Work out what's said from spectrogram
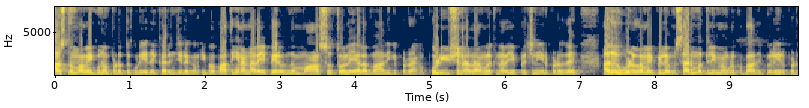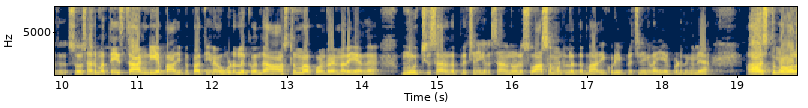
ஆஸ்துமாவை குணப்படுத்தக்கூடியது கருஞ்சீரகம். இப்போ பார்த்தீங்கன்னா நிறைய பேர் வந்து மாசு தொல்லையால் பாதிக்கப்படுறாங்க. பொல்யூஷனால் அவங்களுக்கு நிறைய பிரச்சனை ஏற்படுது. அது உடலமைப்பிலும் சருமத்திலையும் அவங்களுக்கு பாதிப்புகள் ஏற்படுத்துது. ஸோ சருமத்தை தாண்டிய பாதிப்பு பார்த்தீங்கன்னா உடலுக்கு வந்து ஆஸ்துமா போன்ற நிறைய அந்த மூச்சு சார்ந்த பிரச்சனைகள் அதனோட சுவாச மண்டலத்தை பாதிக்கக்கூடிய பிரச்சனைகள்லாம் ஏற்படுதுங்க இல்லையா? ஆஸ்துமாவால்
